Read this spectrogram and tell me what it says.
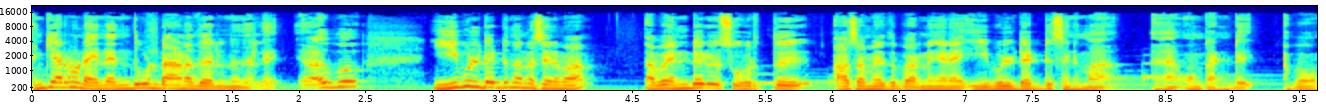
എനിക്ക് അറിഞ്ഞൂടെ അതിന്റെ എന്തുകൊണ്ടാണ് അത് എന്നല്ലേ. അതിപ്പോൾ ഈവിൾ ഡെഡ് എന്ന് പറഞ്ഞ സിനിമ അപ്പോൾ എന്റെ ഒരു സുഹൃത്ത് ആ സമയത്ത് പറഞ്ഞിങ്ങനെ ഈവിൾ ഡെഡ് സിനിമ ഓൻ കണ്ട്. അപ്പോൾ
